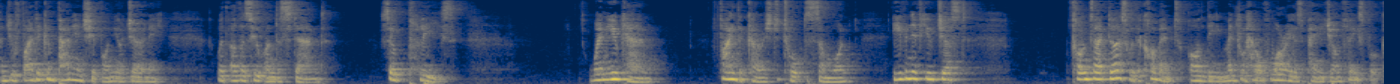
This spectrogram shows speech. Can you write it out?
And you'll find a companionship on your journey with others who understand. So please, when you can, find the courage to talk to someone, even if you just contact us with a comment on the Mental Health Warriors page on Facebook.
